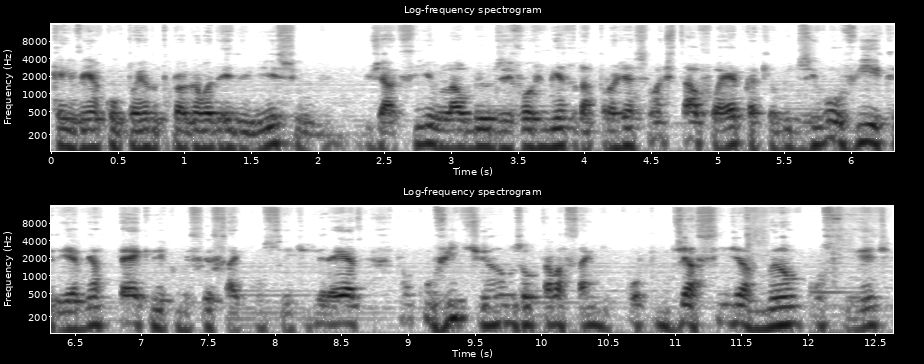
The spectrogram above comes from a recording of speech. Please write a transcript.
quem vem acompanhando o programa desde o início já viu lá o meu desenvolvimento da projeção astral, foi a época que eu me desenvolvi, criei a minha técnica, comecei a sair consciente direto. Então, com 20 anos, eu estava saindo do corpo dia sim, dia não, consciente.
